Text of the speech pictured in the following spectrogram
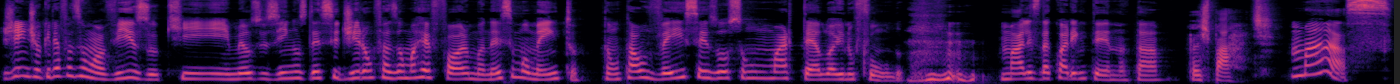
Gente, eu queria fazer um aviso que meus vizinhos decidiram fazer uma reforma nesse momento. Então talvez vocês ouçam um martelo aí no fundo. Males da quarentena, tá? Faz parte. Mas,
